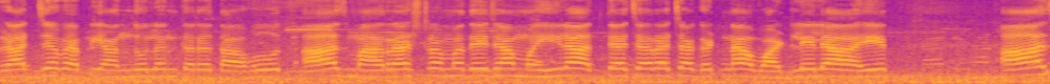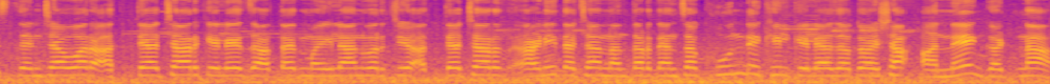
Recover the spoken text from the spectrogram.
राज्यव्यापी आंदोलन करत आहोत. आज महाराष्ट्रामध्ये ज्या महिला अत्याचाराच्या घटना वाढलेल्या आहेत आज त्यांच्यावर अत्याचार केले जात आहेत. महिलांवरचे अत्याचार आणि त्याच्यानंतर त्यांचा खून देखील केला जातो अशा अनेक घटना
